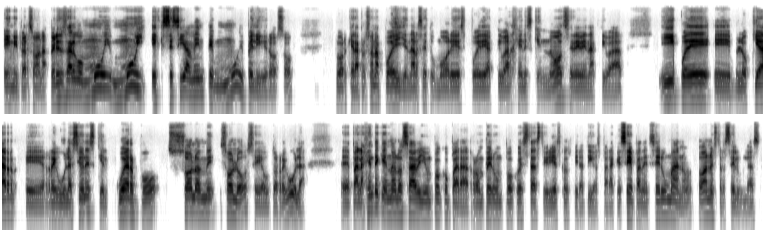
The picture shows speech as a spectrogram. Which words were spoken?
en mi persona. Pero eso es algo muy, muy excesivamente, muy peligroso, porque la persona puede llenarse de tumores, puede activar genes que no se deben activar y puede eh, bloquear eh, regulaciones que el cuerpo solo, solo se autorregula. Eh, para la gente que no lo sabe y un poco para romper un poco estas teorías conspirativas, para que sepan, el ser humano, todas nuestras células,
